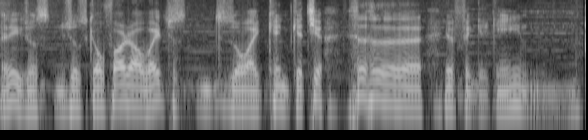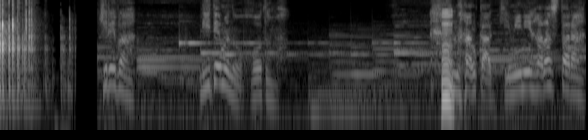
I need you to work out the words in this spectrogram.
Ready? Just, just go further away, just so I can't get you. you think again. リテムの方とも、うん、なんか君に話したら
